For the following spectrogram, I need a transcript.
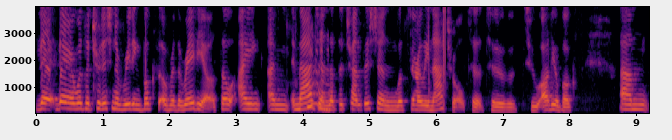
there there was a tradition of reading books over the radio. So I I imagine mm. that the transition was fairly natural to to to audiobooks. Um,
